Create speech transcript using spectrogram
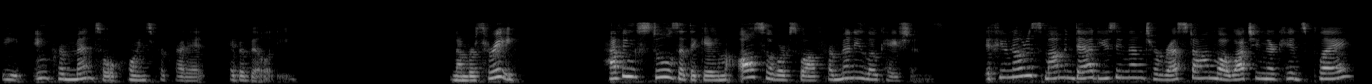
the incremental coins per credit capability. Number three, Having stools at the game also works well for many locations. If you notice mom and dad using them to rest on while watching their kids play,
